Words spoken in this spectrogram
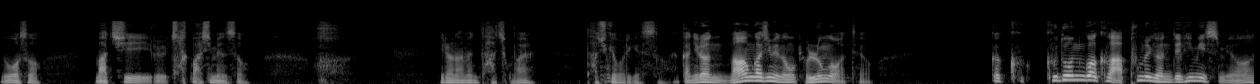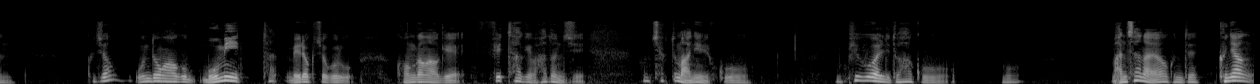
누워서 마취를 착 마시면서 허, 일어나면 다 정말 다 죽여버리겠어. 약간 이런 마음가짐이 너무 별론 것 같아요. 그러니까 그, 그 돈과 그 아픔을 견딜 힘이 있으면 그죠? 운동하고 몸이 타, 매력적으로 건강하게 핏하게 하던지 책도 많이 읽고 뭐 피부 관리도 하고 뭐 많잖아요. 근데 그냥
